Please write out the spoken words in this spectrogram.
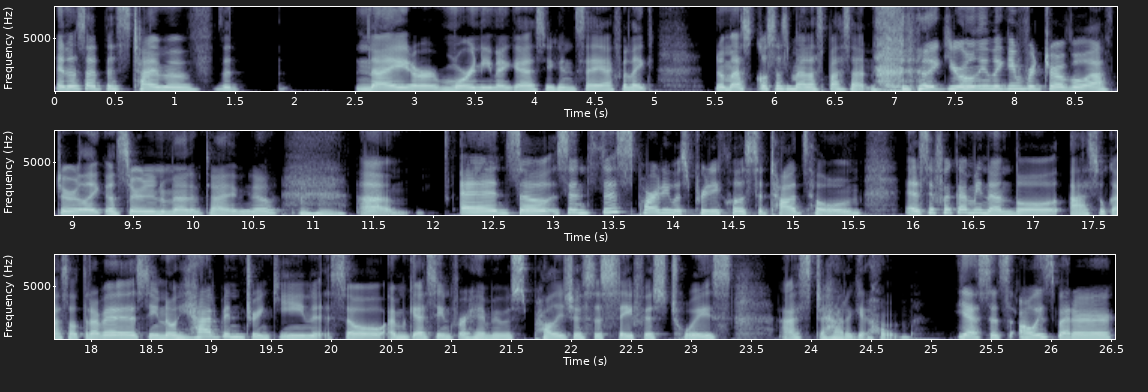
and it's at this time of the night or morning, I guess you can say. I feel like no más cosas malas pasan. like, you're only looking for trouble after like a certain amount of time, you know? Mhm. Um, and so, since this party was pretty close to Todd's home, él se fue caminando a su casa otra vez. You know, he had been drinking, so I'm guessing for him it was probably just the safest choice as to how to get home. Yes, it's always better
